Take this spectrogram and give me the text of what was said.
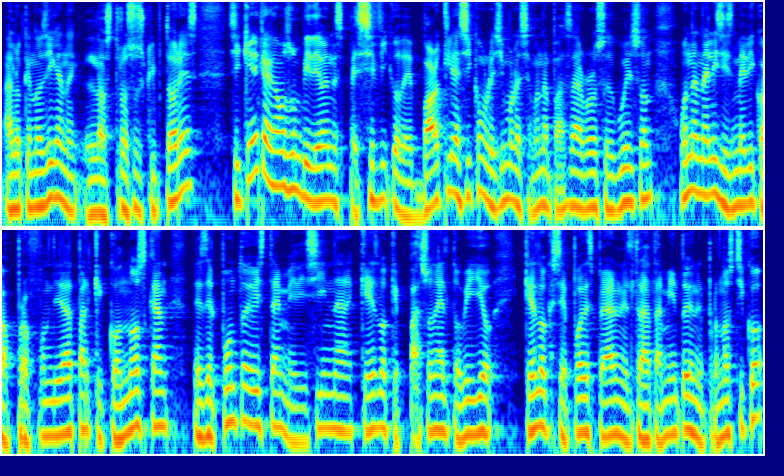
a lo que nos digan nuestros suscriptores. Si quieren que hagamos un video en específico de Barkley, así como lo hicimos la semana pasada de Russell Wilson, un análisis médico a profundidad para que conozcan desde el punto de vista de medicina qué es lo que pasó en el tobillo, qué es lo que se puede esperar en el tratamiento y en el pronóstico,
